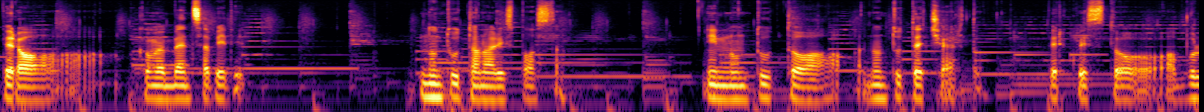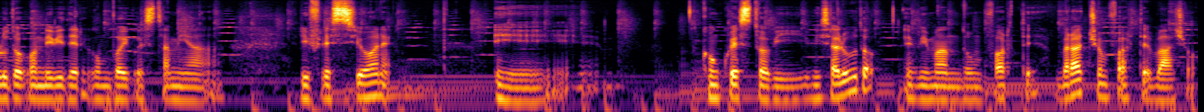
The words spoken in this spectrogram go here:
Però, come ben sapete, non tutto ha una risposta. E non tutto, non tutto è certo. Per questo ho voluto condividere con voi questa mia riflessione. E con questo vi, vi saluto e vi mando un forte abbraccio un forte bacio.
